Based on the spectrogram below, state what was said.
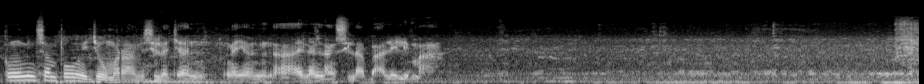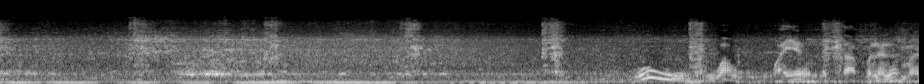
Kung minsan po medyo marami sila dyan. Ngayon, ah, ilan lang sila, bali lima. Oh, wow. Ayun, nagtapo na naman.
